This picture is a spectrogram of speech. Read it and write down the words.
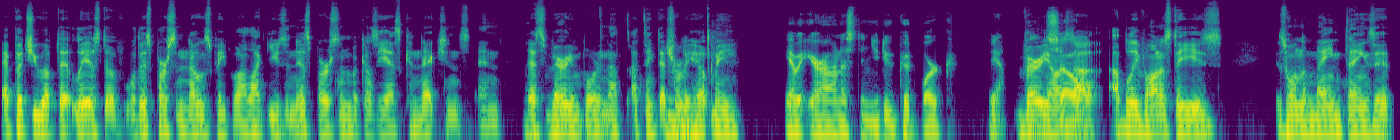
that puts you up that list of well, this person knows people. I like using this person because he has connections, and that's very important. I, I think that's really helped me. Yeah, but you're honest and you do good work. Yeah, very And honest. so- I, I believe honesty is is one of the main things that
